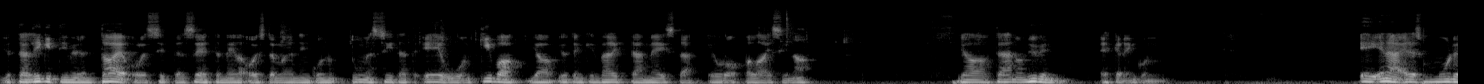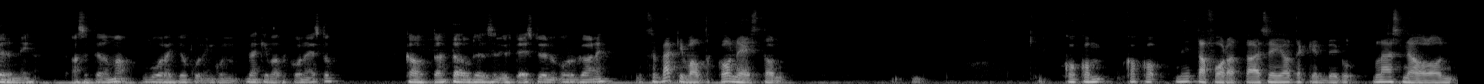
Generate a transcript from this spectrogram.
ja tämä legitiimiyden tae olisi sitten se, että meillä olisi tämmöinen niin kuin tunne siitä, että EU on kiva ja jotenkin välittää meistä eurooppalaisina. Ja tämähän on hyvin ehkä niin kuin, ei enää edes moderni asetelma luoda joku niin kuin väkivaltakoneisto kautta taloudellisen yhteistyön orgaani. Mutta se väkivaltakoneiston koko, koko metafora tai se jotenkin niin kuin läsnäolo on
